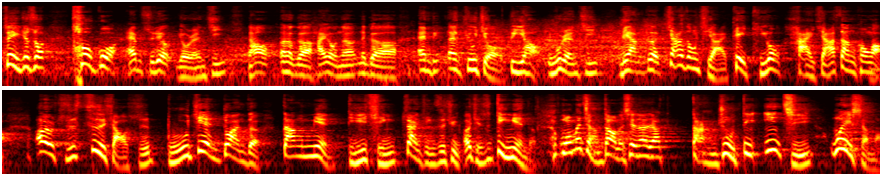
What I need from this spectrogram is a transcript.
所以就是说透过 F 十六有人机，然后那个还有呢那个 M MQ 九 B 哈无人机两个加总起来，可以提供海峡上空啊。二十四小时不间断的当面敌情战情资讯，而且是地面的。我们讲到了，现在要挡住第一集，为什么？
